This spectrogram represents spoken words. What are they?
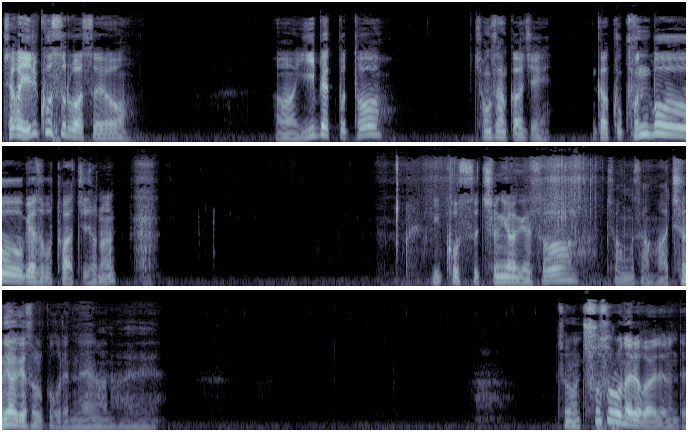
제가 1코스로 왔어요. 어, 200부터 정상까지. 그러니까 그 군북에서부터 왔지 저는. 2코스 증약에서 정상. 아, 증약에서 올 거 그랬네. 하나. 저는 추수로 내려가야 되는데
